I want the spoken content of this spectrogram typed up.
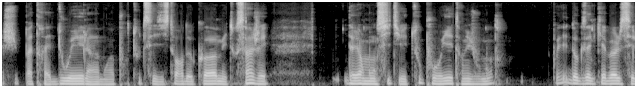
je suis pas très doué là, moi, pour toutes ces histoires de com et tout ça. J'ai d'ailleurs mon site il est tout pourri. Attendez, je vous montre. Vous voyez, Dogs and Cable, c'est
